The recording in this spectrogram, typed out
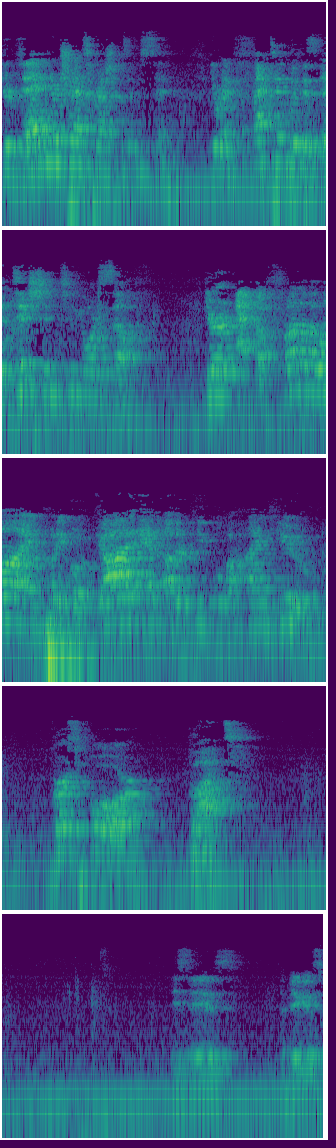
you're dead in your transgressions and sin. You're infected with this addiction to yourself. You're at the front of the line, putting both God and other people behind you. Verse 4, but. This is the biggest,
